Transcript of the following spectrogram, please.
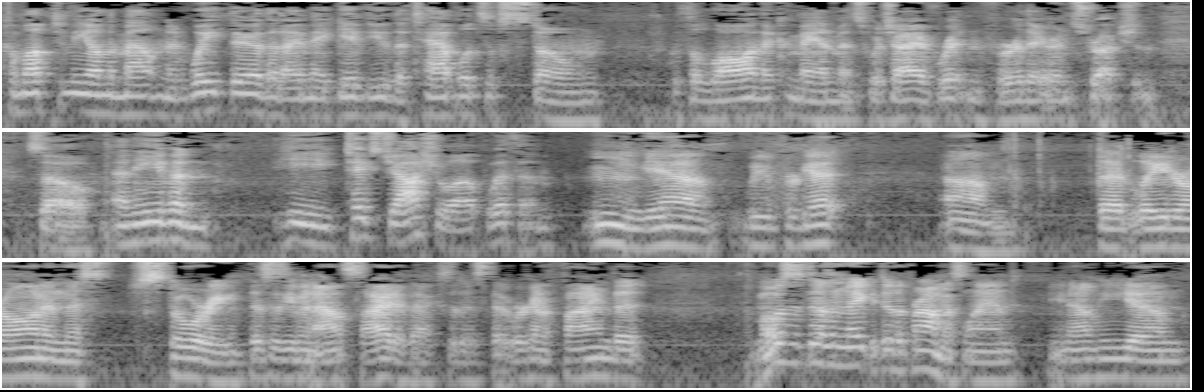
"Come up to me on the mountain and wait there, that I may give you the tablets of stone with the law and the commandments which I have written for their instruction. So, and even he takes Joshua up with him. Mm, yeah, we forget um, that later on in this story, this is even outside of Exodus, that we're going to find that Moses doesn't make it to the promised land. You know, he um,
